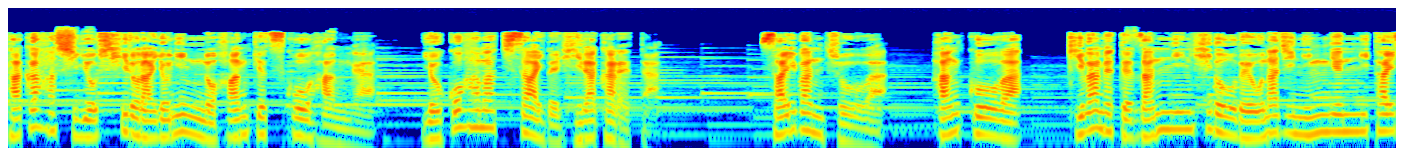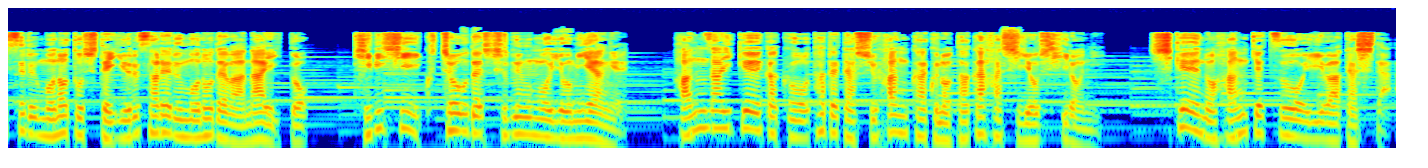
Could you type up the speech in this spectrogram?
高橋義弘ら4人の判決公判が横浜地裁で開かれた。裁判長は犯行は極めて残忍非道で同じ人間に対するものとして許されるものではないと厳しい口調で主文を読み上げ犯罪計画を立てた主犯格の高橋義弘に死刑の判決を言い渡した。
